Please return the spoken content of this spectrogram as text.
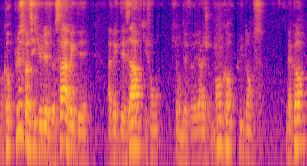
encore plus particulier de ça, avec des, arbres qui, ont des feuillages encore plus denses. D'accord?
